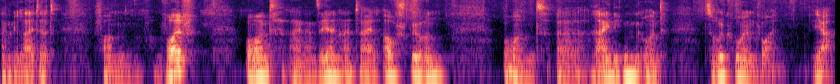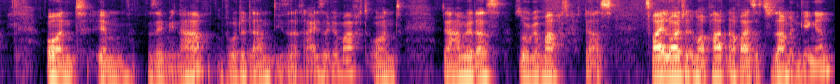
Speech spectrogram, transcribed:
angeleitet vom, vom Wolf und einen Seelenanteil aufspüren und äh, reinigen und zurückholen wollen. Ja, und im Seminar wurde dann diese Reise gemacht und da haben wir das so gemacht, dass zwei Leute immer partnerweise zusammengingen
